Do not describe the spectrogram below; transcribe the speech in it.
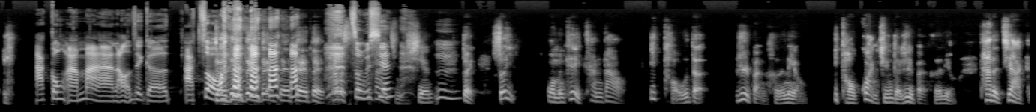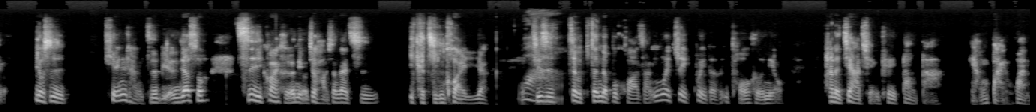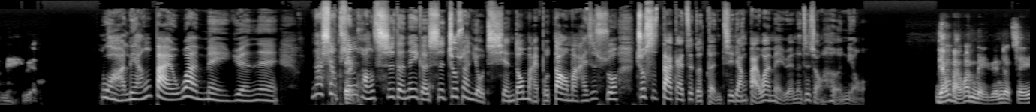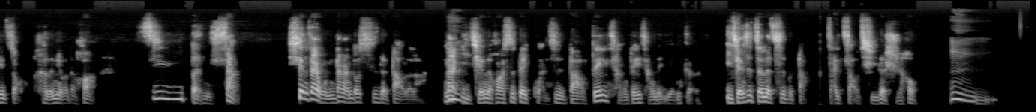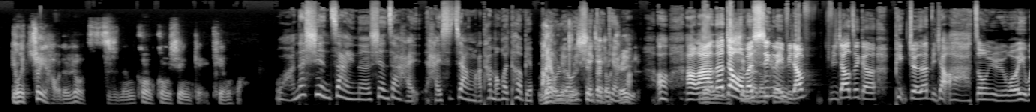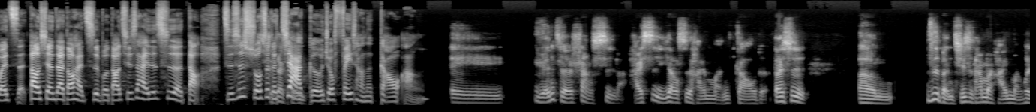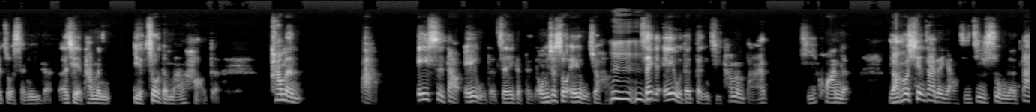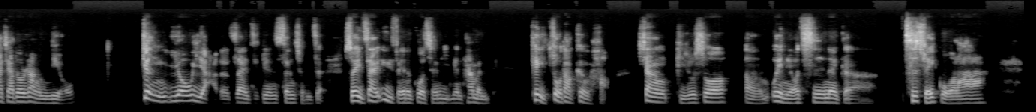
阿公阿妈，然后这个阿祖，对对对对对对对，他的 祖先祖先，嗯，对，所以我们可以看到一头的日本和牛，一头冠军的日本和牛，它的价格又是天壤之别。人家说吃一块和牛就好像在吃一个金块一样，哇，其实这真的不夸张，因为最贵的一头和牛，它的价钱可以到达两百万美元。哇，两百万美元哎！那像天皇吃的那个是，就算有钱都买不到吗？还是说，就是大概这个等级两百万美元的这种和牛？两百万美元的这一种和牛的话，基本上现在我们当然都吃得到了啦。那以前的话是被管制到非常非常的严格，以前是真的吃不到，在早期的时候，嗯，因为最好的肉只能够贡献给天皇。哇，那现在呢？现在还还是这样吗？他们会特别保留一些给天皇哦。好啦，那叫我们心里比较比较这个，觉得比较啊，终于我以为到现在都还吃不到，其实还是吃得到，只是说这个价格就非常的高昂。诶，原则上是啦，还是一样是还蛮高的。但是，嗯，日本其实他们还蛮会做生意的，而且他们也做的蛮好的。他们把 A 四到 A 五的这一个等，我们就说 A 五就好。嗯嗯嗯。这个 A 五的等级，他们把它提宽了。然后现在的养殖技术呢，大家都让牛更优雅的在这边生存着。所以在育肥的过程里面，他们可以做到更好。像比如说，呃，喂牛吃那个吃水果啦，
